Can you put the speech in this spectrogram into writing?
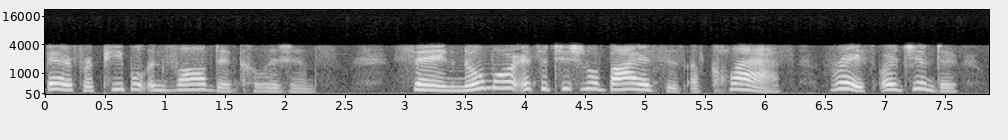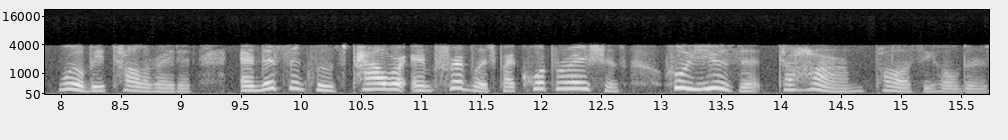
better for people involved in collisions, saying no more institutional biases of class, race, or gender will be tolerated, and this includes power and privilege by corporations who use it to harm policyholders.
